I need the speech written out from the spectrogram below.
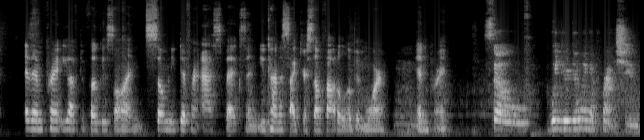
and then print, you have to focus on so many different aspects and you kind of psych yourself out a little bit more Mm. in print. So, when you're doing a print shoot,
